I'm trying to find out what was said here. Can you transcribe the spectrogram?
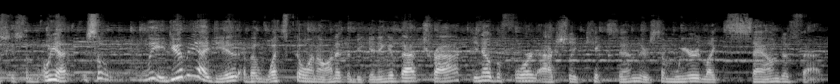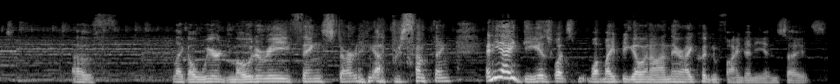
ask you something. Oh yeah, so Lee, do you have any idea about what's going on at the beginning of that track? You know, before it actually kicks in, there's some weird like sound effect of like a weird motory thing starting up or something. Any ideas what's what might be going on there? I couldn't find any insights.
